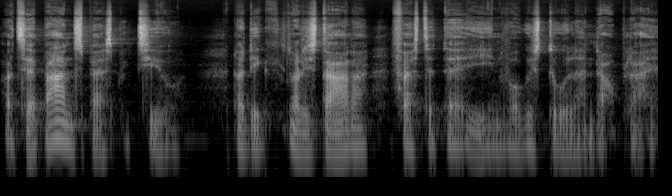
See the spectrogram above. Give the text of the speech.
og tage barns perspektiv, når de, når de starter første dag i en vuggestue eller en dagpleje.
